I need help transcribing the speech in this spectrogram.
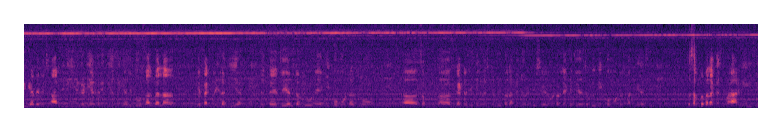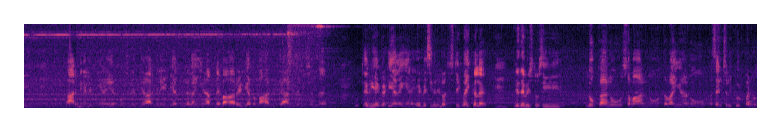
ਇੰਡੀਆ ਦੇ ਵਿੱਚ ਆਰਮੀ ਇਹ ਗੱਡੀਆਂ ਖਰੀਦੀਆਂ ਸੀਗੀਆਂ ਅਸੀਂ 2 ਸਾਲ ਪਹਿਲਾਂ ਇਹ ਫੈਕਟਰੀ ਲੱਗੀ ਹੈ ਜਿੱਥੇ JSW ਨੇ ਇਕੋ ਮੋਟਰਸ ਨੂੰ ਸਭ ਸਟ੍ਰੈਟੇਜਿਕ ਇਨਵੈਸਟਰ ਦੀ ਤਰ੍ਹਾਂ ਮੈਜੋਰਿਟੀ ਸ਼ੇਅਰ ਹੋਲਡਰ ਲੈ ਕੇ JSW ਇਕੋ ਮੋਟਰਸ ਬਣ ਗਏ ਅਸੀਂ। ਤਾਂ ਸਭ ਤੋਂ ਪਹਿਲਾਂ ਕਸਟਮਰ ਆਰਮੀ ਹੀ ਸੀ। ਆਰਮੀ ਨੇ ਲਿੱਤੀਆਂ 에ਅਰਫੋਰਸ ਨੇ ਲਿੱਤੀਆਂ ਆਰਮੀ ਨੇ ਇੰਡੀਆ 'ਚ ਵੀ ਲਗਾਈਆਂ ਆਪਣੇ ਬਾਹਰ ਇੰਡੀਆ ਤੋਂ ਬਾਹਰ ਜਿੱਥੇ ਆਰਮੀ ਦੇ ਮਿਸ਼ਨਸ ਹੈ ਉੱਥੇ ਵੀ ਇਹ ਗੱਡੀਆਂ ਗਈਆਂ ਇਹ ਬੇਸਿਕਲੀ ਲੌਜਿਸਟਿਕ ਵਾਹੀਕਲ ਹੈ ਜਿਹਦੇ ਵਿੱਚ ਤੁਸੀਂ ਲੋਕਾਂ ਨੂੰ ਸਮਾਨ ਨੂੰ ਦਵਾਈਆਂ ਨੂੰ ਅਸੈਂਸ਼ੀਅਲ ਇਕਵਿਪਮੈਂਟ ਨੂੰ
